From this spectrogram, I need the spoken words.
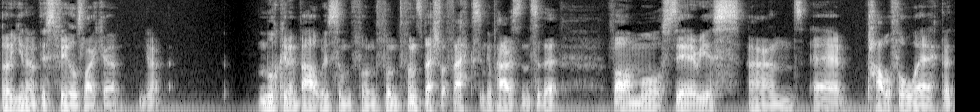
but you know, this feels like a you know, mucking about with some fun fun fun special effects in comparison to the far more serious and um, powerful work that,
